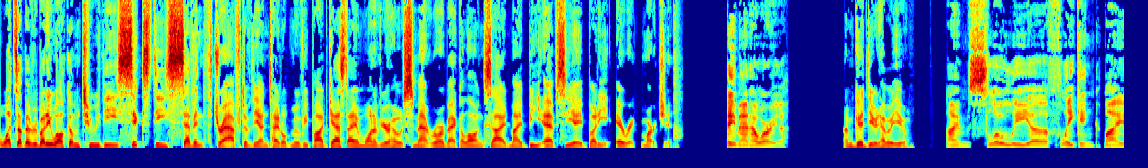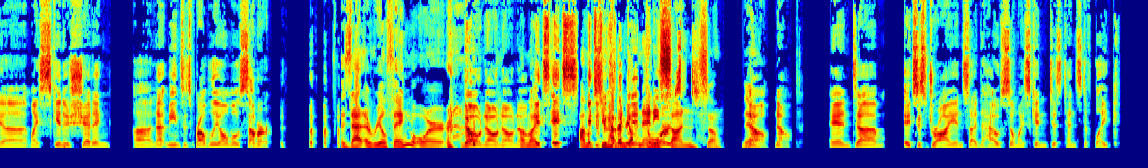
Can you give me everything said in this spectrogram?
What's up, everybody? Welcome to the 67th draft of the Untitled Movie Podcast. I am one of your hosts, Matt Rohrbeck, alongside my BFCA buddy, Eric Marchin. Hey, Matt, how are you? I'm good, dude. How about you? I'm slowly uh, flaking. My uh, my skin is shedding. Uh, that means it's probably almost summer. is that a real thing, or no? No, no, no. I'm like, it's it's. I'm, just you haven't gotten indoors. any sun, so yeah. no, no and um, it's just dry inside the house, so my skin just tends to flake.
